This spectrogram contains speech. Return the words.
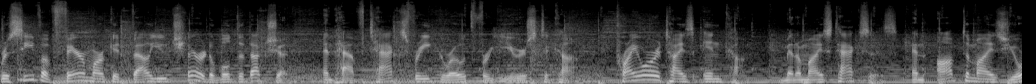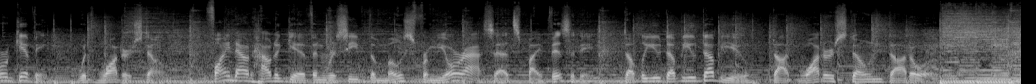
receive a fair market value charitable deduction, and have tax free growth for years to come. Prioritize income, minimize taxes, and optimize your giving with Waterstone. Find out how to give and receive the most from your assets by visiting www.waterstone.org.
